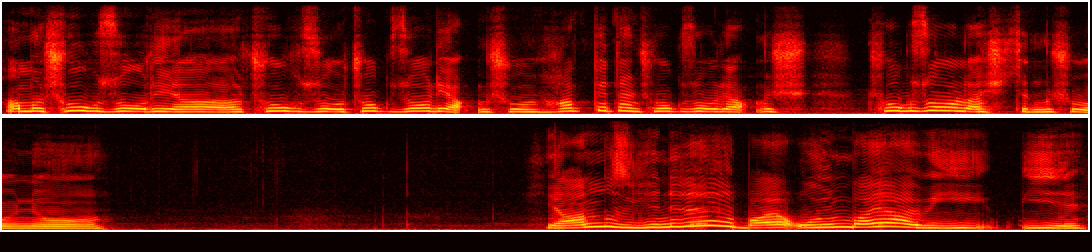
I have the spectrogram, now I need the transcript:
Ama çok zor ya. Çok zor. Çok zor yapmış oyun. Hakikaten çok zor yapmış. Çok zorlaştırmış oyunu. Yalnız yine de baya, oyun bayağı bir iyi, iyi.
